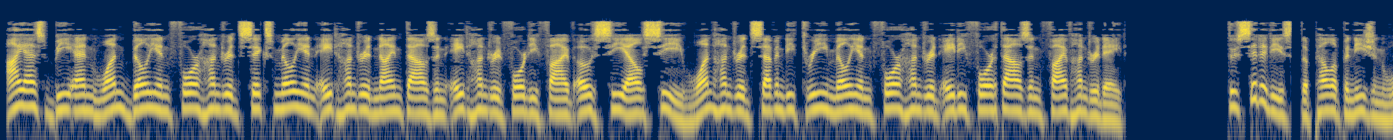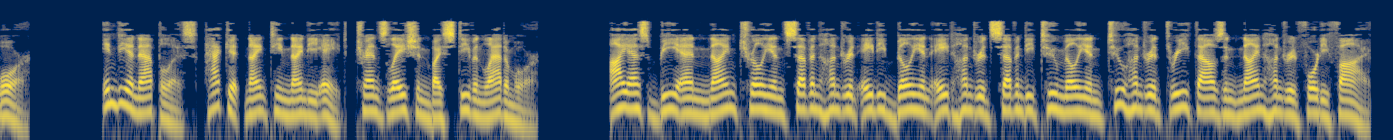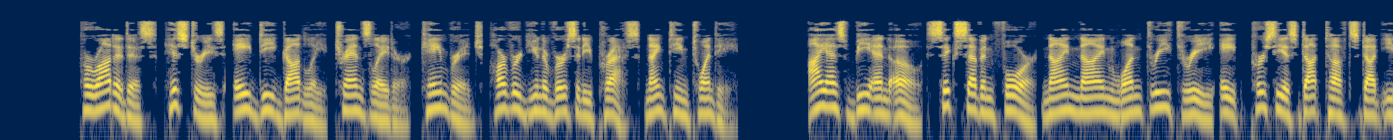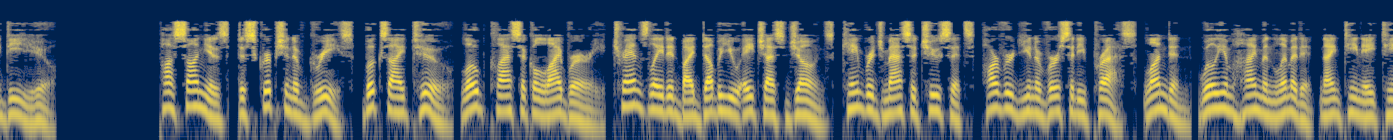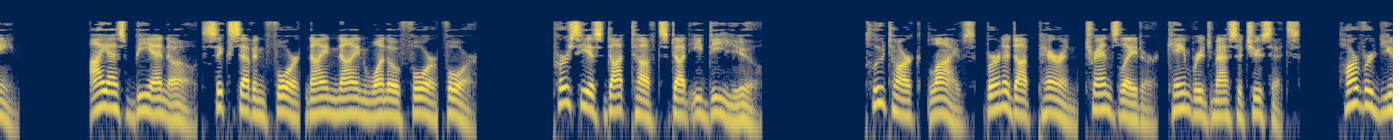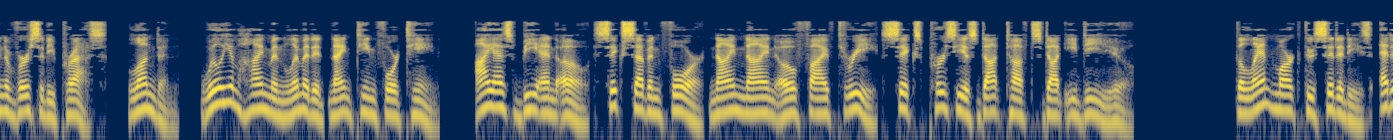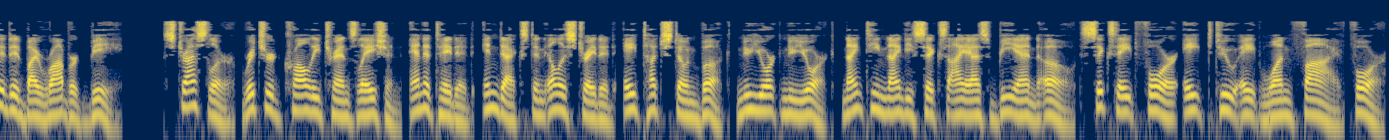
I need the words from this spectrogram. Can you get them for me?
ISBN 1406809845 OCLC 173484508 Thucydides, The Peloponnesian War. Indianapolis, Hackett 1998, translation by Stephen Lattimore. ISBN 9780872203945. Herodotus, Histories, A. D. Godley translator, Cambridge, Harvard University Press 1920. ISBN 0-674-99133-8 perseus.tufts.edu. Pausanias, Description of Greece, Books I-2, Loeb Classical Library translated by W. H. S. Jones, Cambridge, Massachusetts, Harvard University Press, London, William Heinemann Limited 1918. ISBN 0-674-99104-4. Perseus.tufts.edu. Plutarch, Lives, Bernadotte Perrin translator, Cambridge, Massachusetts. Harvard University Press. London. William Heinemann Limited 1914. ISBN 0-674-99053-6 Perseus.tufts.edu. The Landmark Thucydides, edited by Robert B. Strassler, Richard Crawley Translation, annotated, indexed and illustrated, A Touchstone Book, New York, New York, 1996 ISBN 0-684-82815-4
